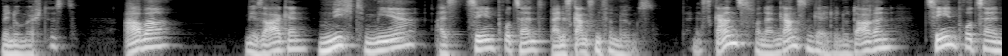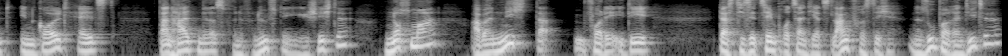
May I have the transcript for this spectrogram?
wenn du möchtest, aber wir sagen nicht mehr als zehn Prozent deines ganzen Vermögens. Deines ganz, von deinem ganzen Geld. Wenn du darin zehn Prozent in Gold hältst, dann halten wir das für eine vernünftige Geschichte. Nochmal, aber nicht vor der Idee, dass diese zehn Prozent jetzt langfristig eine super Rendite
